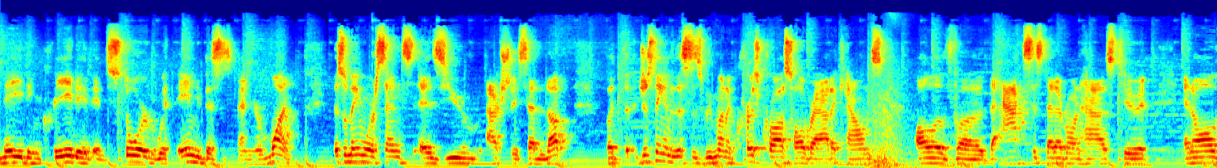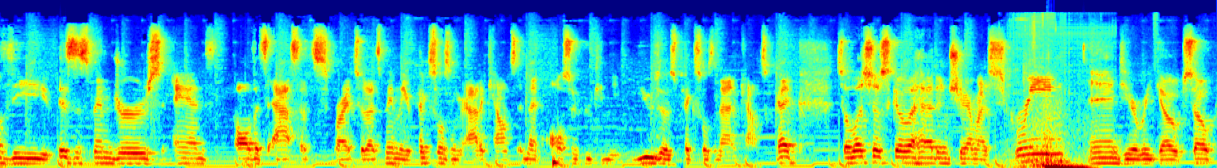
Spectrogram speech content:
made and created and stored within business manager one. This will make more sense as you actually set it up. But the, just think of this as we want to crisscross all of our ad accounts, all of uh, the access that everyone has to it, and all of the business managers and all of its assets, right? So that's mainly your pixels and your ad accounts, and then also who can use those pixels and ad accounts, okay? So let's just go ahead and share my screen, and here we go. So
